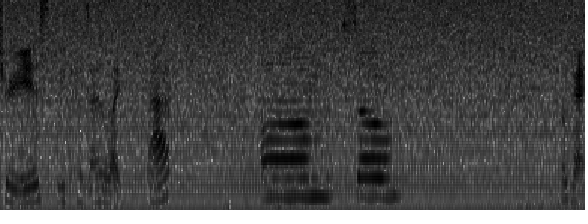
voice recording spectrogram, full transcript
trees because I like that. Um, so, okay.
